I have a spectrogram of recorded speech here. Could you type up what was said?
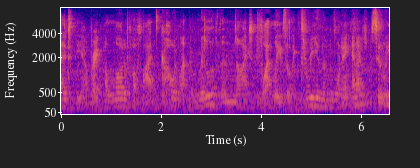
prior to the outbreak, a lot of the flights go in like the middle of the night. Flight leaves at like three in the morning, and I certainly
